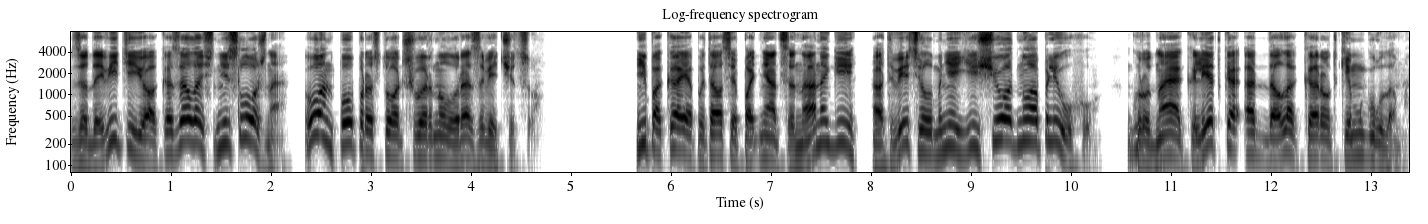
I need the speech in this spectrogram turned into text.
Задавить ее оказалось несложно, он попросту отшвырнул разведчицу. И пока я пытался подняться на ноги, отвесил мне еще одну оплюху. Грудная клетка отдала коротким гулом.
